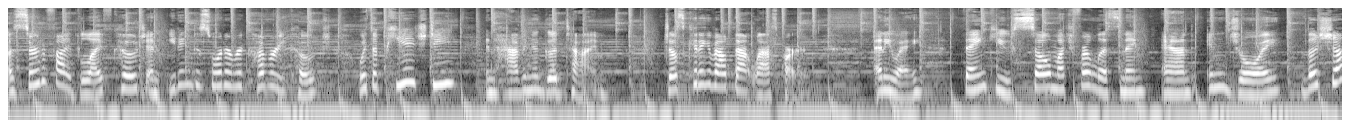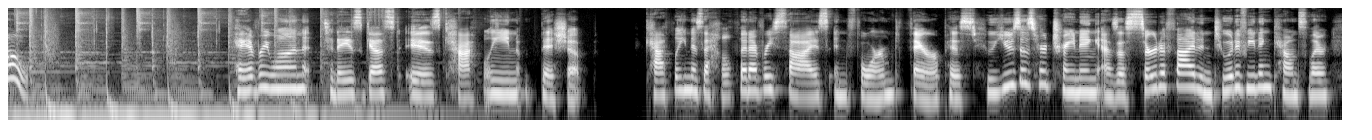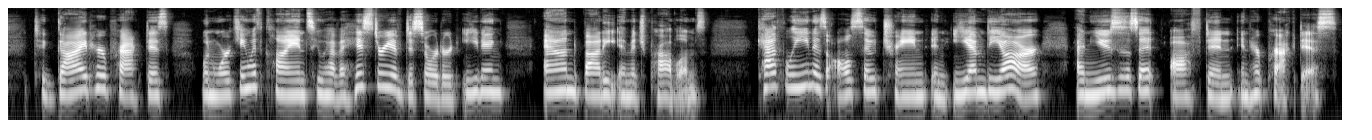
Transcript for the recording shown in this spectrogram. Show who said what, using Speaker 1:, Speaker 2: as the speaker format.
Speaker 1: a certified life coach and eating disorder recovery coach with a PhD in having a good time. Just kidding about that last part. Anyway, thank you so much for listening and enjoy the show. Hey everyone, today's guest is Kathleen Bishop. Kathleen is a health at every size informed therapist who uses her training as a certified intuitive eating counselor to guide her practice when working with clients who have a history of disordered eating and body image problems. Kathleen is also trained in EMDR and uses it often in her practice.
